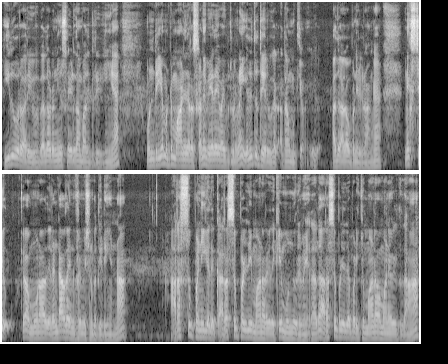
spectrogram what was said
இது ஒரு அறிவிப்பு. அதோட நியூஸ் ஸ்லைடு தான் பார்த்துட்டு இருக்கீங்க. ஒன்றிய மற்றும் மாநில அரசுக்கான வேலை வாய்ப்பு தொடர்பான எழுத்து தேர்வுகள் அதான் முக்கியம். இது- அது அலோவ் பண்ணியிருக்கிறாங்க. நெக்ஸ்ட்டு ஓகேவா மூணாவது ரெண்டாவது இன்ஃபர்மேஷன் பார்த்துக்கிட்டிங்கன்னா அரசு பணிகளுக்கு அரசு பள்ளி மாணவர்களுக்கே முன்னுரிமை. அதாவது அரசு பள்ளியில் படிக்கும் மாணவ மாணவர்களுக்கு தான்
